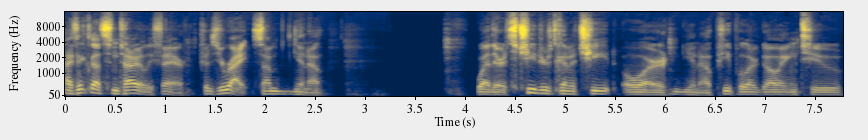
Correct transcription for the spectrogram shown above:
I think that's entirely fair because you're right. Some, you know, whether it's cheaters going to cheat or, you know, people are going to,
